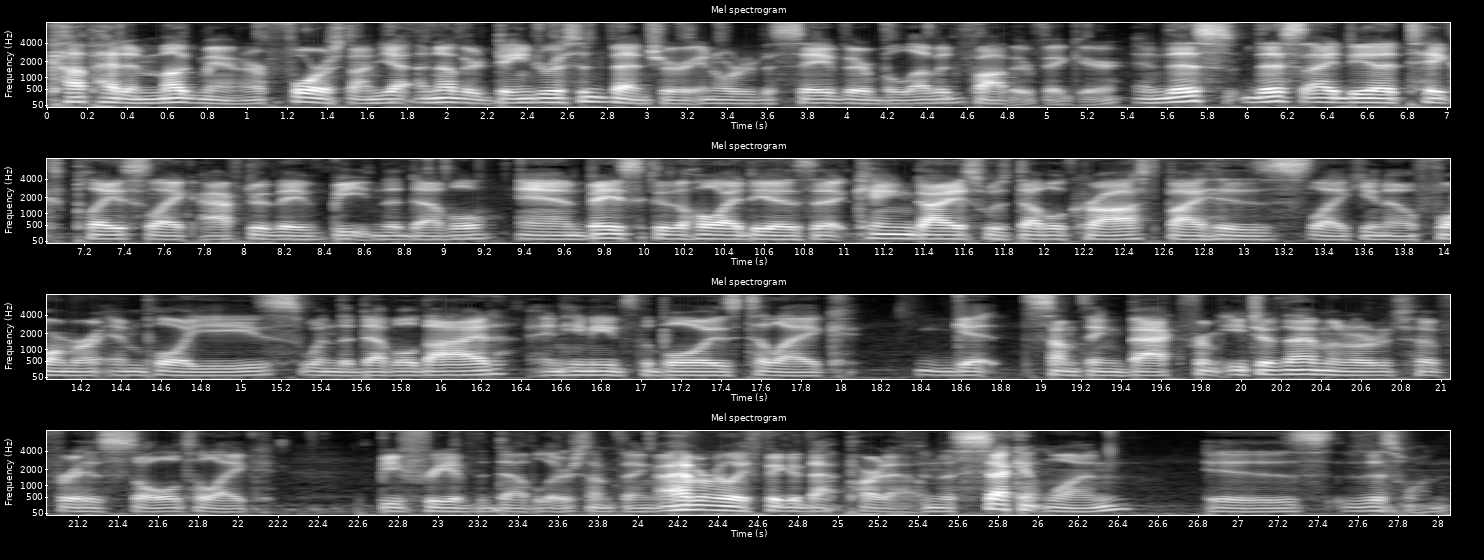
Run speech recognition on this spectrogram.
Cuphead and Mugman are forced on yet another dangerous adventure in order to save their beloved father figure. And this this idea takes place like after they've beaten the devil. And basically the whole idea is that King Dice was double crossed by his like, you know, former employees when the devil died and he needs the boys to like get something back from each of them in order to for his soul to like be free of the devil or something. I haven't really figured that part out. And the second one is this one.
